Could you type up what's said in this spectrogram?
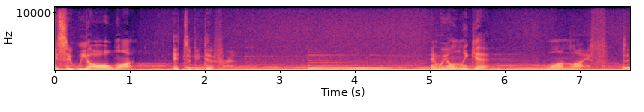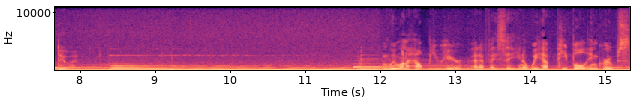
You see, we all want it to be different. And we only get one life to do it. And we want to help you here at FAC. You know, we have people in groups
